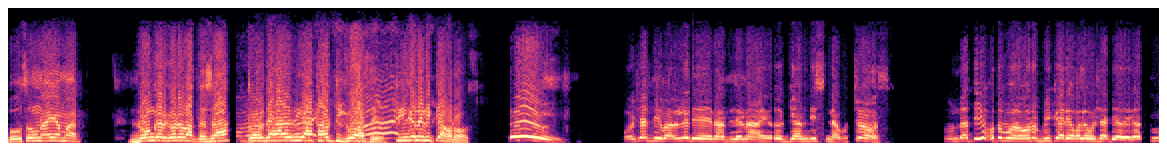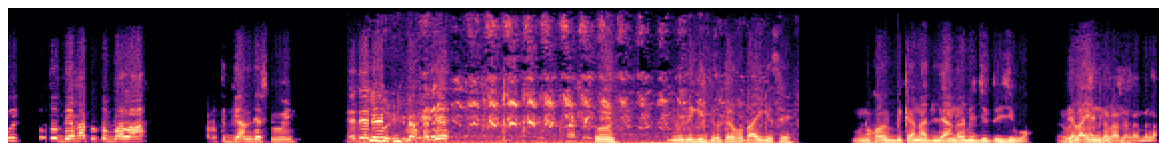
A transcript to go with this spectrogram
বউসও নাই আমার ডঙ্গের করে বাতাসা তোর দেখা যদি আঠাও ঠিকও আছে তুই কেন ভিক্ষা খরচ। পয়সা দিবার হলে দে না দিলে নাই তো জ্ঞান দিস না বুঝছস? তোনটা তুই কত বড় বড় বিকারি হলে পয়সা দিয়া দেয় তুই তো দেখা তো তো বালা আর তুই জ্ঞান দিস তুই। দে দে দে কি ব্যবসা দে। ওই কি জোতের কথা আই গেছে মনে কর বিকা না দিলে আন্ডার বিদ্যুৎ হয়ে যাব দেলাই দিন দেলা, কিছু। দেলা, দেলা।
